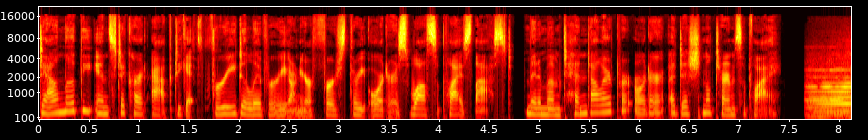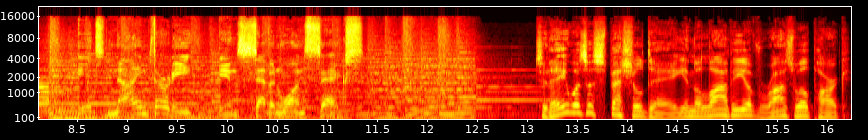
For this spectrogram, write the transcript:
Download the Instacart app to get free delivery on your first three orders while supplies last. Minimum $10 per order, additional term supply. It's 930 in 716. Today was a special day in the lobby of Roswell Park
